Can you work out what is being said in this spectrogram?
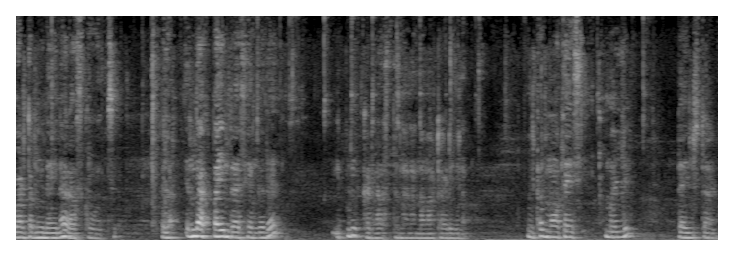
వంట నూనె అయినా రాసుకోవచ్చు. ఇలా ఇందాక పైన రాసాం కదా ఇప్పుడు ఇక్కడ రాస్తున్నాను అన్నమాట అడుగున. ఇంకా మూతేసి మళ్ళీ టైం స్టార్ట్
